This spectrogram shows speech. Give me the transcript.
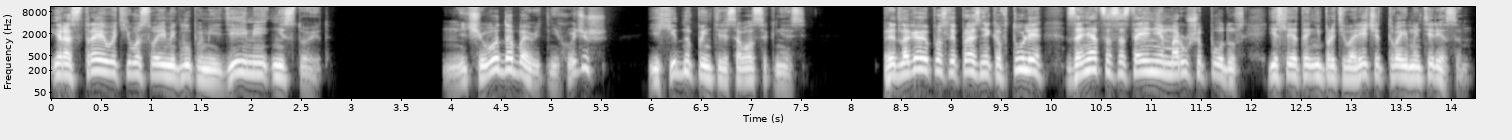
и расстраивать его своими глупыми идеями не стоит. «Ничего добавить не хочешь?» — ехидно поинтересовался князь. «Предлагаю после праздника в Туле заняться состоянием Маруши Подус, если это не противоречит твоим интересам».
